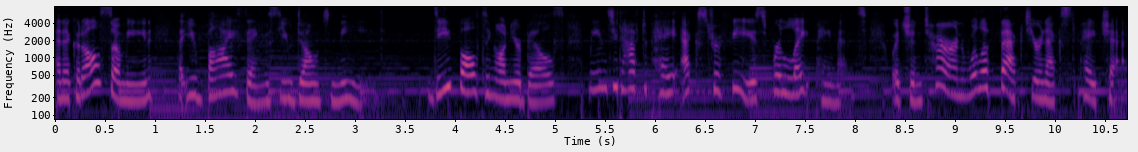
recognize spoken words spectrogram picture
and it could also mean that you buy things you don't need. Defaulting on your bills means you'd have to pay extra fees for late payments, which in turn will affect your next paycheck.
